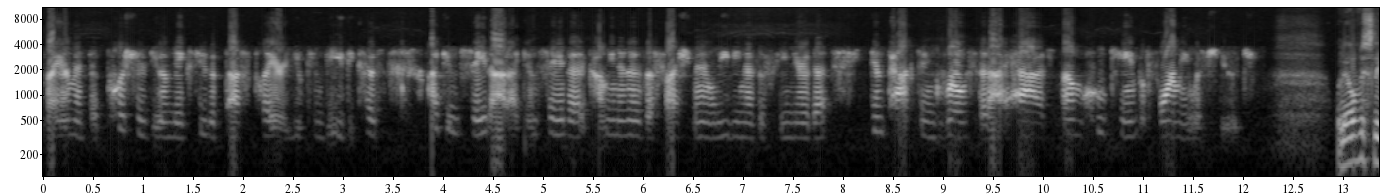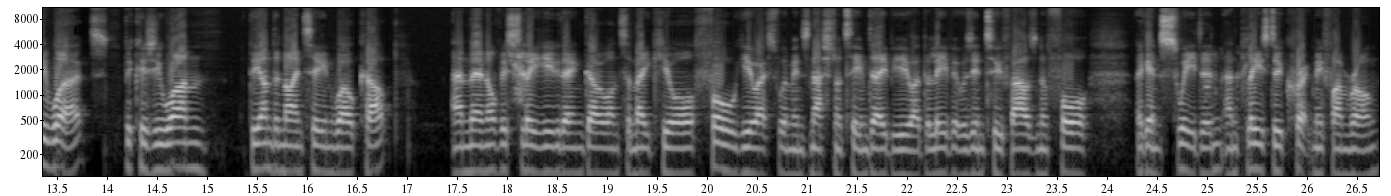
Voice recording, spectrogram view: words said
environment that pushes you and makes you the best player you can be because I can say that. I can say that coming in as a freshman and leaving as a senior, the impact and growth that I had from who came before me was huge. Well, it obviously worked because you won the Under 19 World Cup and then obviously you then go on to make your full US women's national team debut. I believe it was in 2004 against Sweden. And please do correct me if I'm wrong.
